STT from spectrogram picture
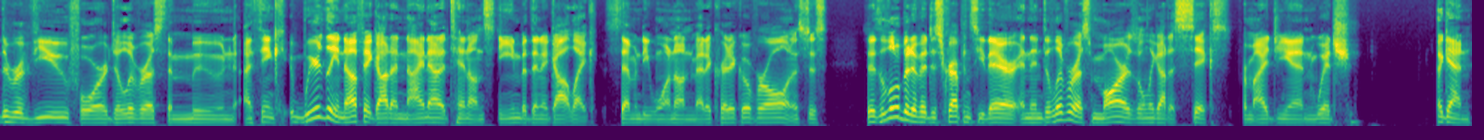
the review for Deliver Us the Moon. I think weirdly enough, it got a nine out of ten on Steam, but then it got like 71 on Metacritic overall, and it's just there's a little bit of a discrepancy there. And then Deliver Us Mars only got a six from IGN, which again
